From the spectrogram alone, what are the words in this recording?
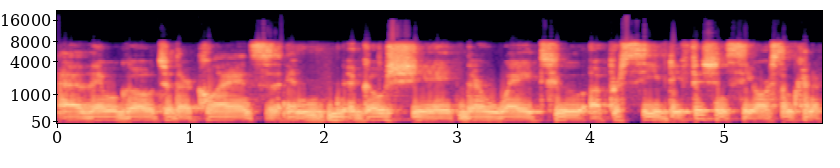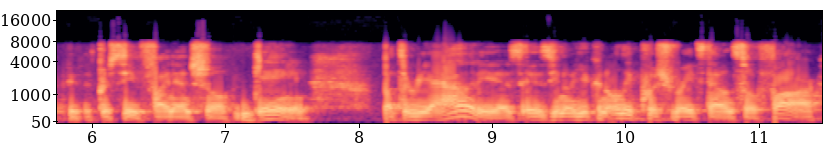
Uh, they will go to their clients and negotiate their way to a perceived efficiency or some kind of perceived financial gain. But the reality is, is you know, you can only push rates down so far.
